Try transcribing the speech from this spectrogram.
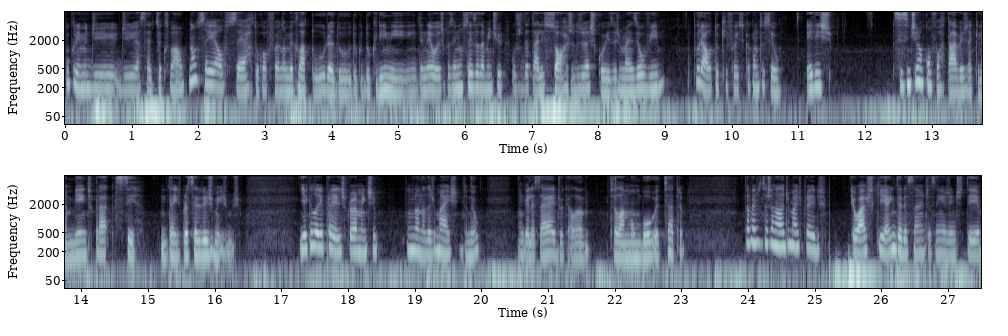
o crime de, de assédio sexual. Não sei ao certo qual foi a nomenclatura do, do, do crime, entendeu? Eu, tipo assim, não sei exatamente os detalhes sórdidos das coisas, mas eu vi por alto que foi isso que aconteceu. Eles se sentiram confortáveis naquele ambiente para ser, entende? Para ser eles mesmos. E aquilo ali para eles provavelmente não é nada demais, entendeu? Aquele assédio, aquela, sei lá, mão boba, etc. Talvez não seja nada demais para eles eu acho que é interessante, assim, a gente ter.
